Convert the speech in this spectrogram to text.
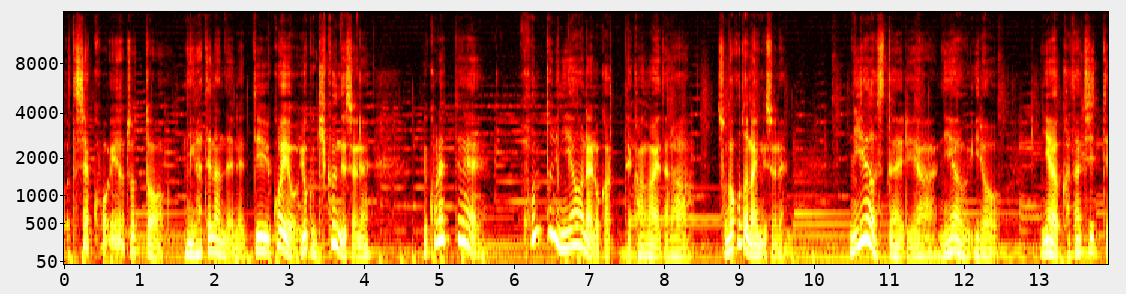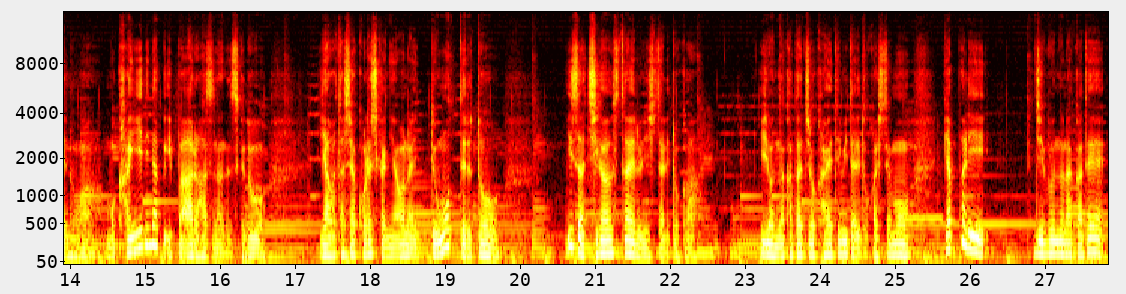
私はこういうのちょっと苦手なんだよねっていう声をよく聞くんですよね。でこれって本当に似合わないのかって考えたらそんなことないんですよね。似合うスタイルや似合う色似合う形っていうのはもう限りなくいっぱいあるはずなんですけどいや私はこれしか似合わないって思ってるといざ違うスタイルにしたりとかいろんな形を変えてみたりとかしてもやっぱり自分の中で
